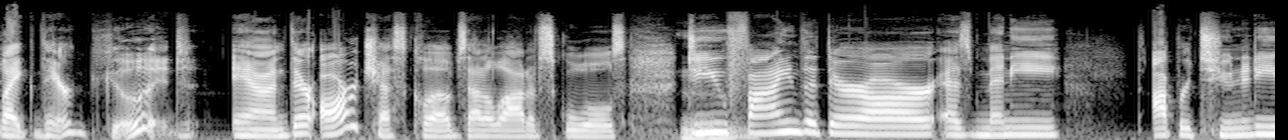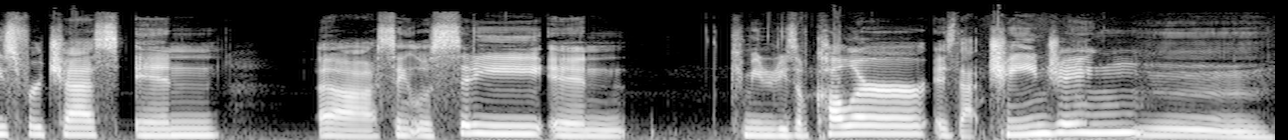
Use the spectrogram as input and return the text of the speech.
like they're good. And there are chess clubs at a lot of schools. Do you Mm-hmm. find that there are as many opportunities for chess in uh, st louis city in communities of color? Is that changing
